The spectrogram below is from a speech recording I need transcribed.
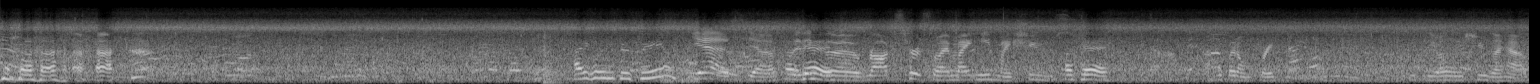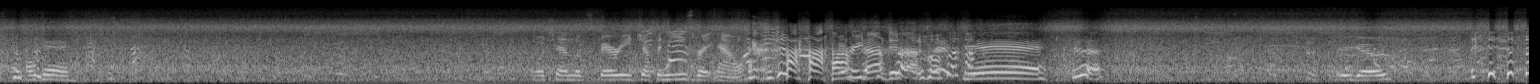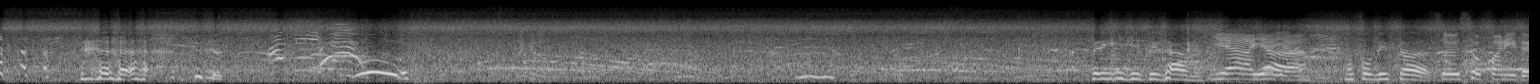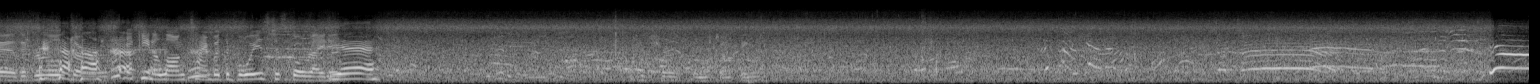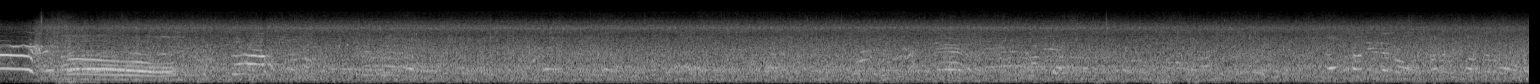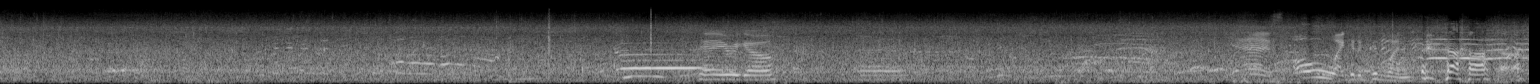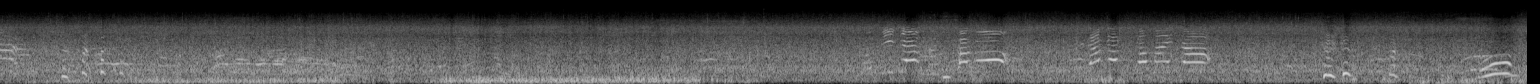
Are you going to swim? Yes, yeah. Okay. I think the rocks hurt, so I might need my shoes. Okay, I hope I don't break them. These are the only shoes I have. okay. Mo-chan looks very Japanese right now. very traditional. yeah. There he goes. Woo! Very easy to jump. Yeah, yeah, yeah. Not so. So it's so funny. The the girls are taking a long time, but the boys just go right in. Yeah. Pictures of them jumping. Yes. Oh, I get a good one. oh.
